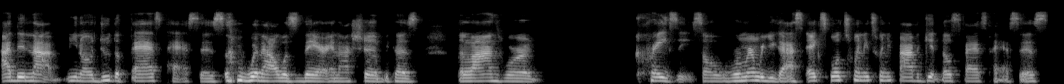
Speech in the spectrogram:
I did not, you know, do the fast passes when I was there, and I should because the lines were crazy. So remember, you guys, Expo 2025, get those fast passes.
